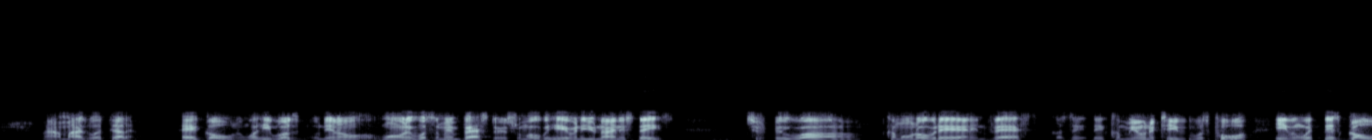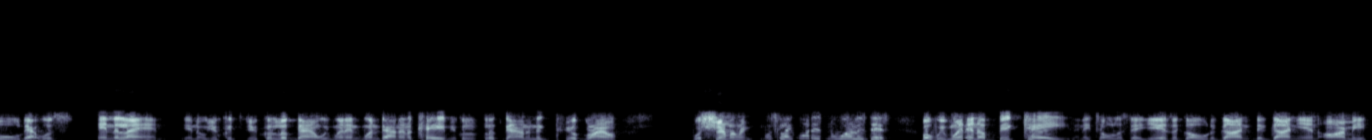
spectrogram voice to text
I might as well tell it. Had gold, and what he was, you know, wanted was some investors from over here in the United States to uh, come on over there and invest because the the community was poor, even with this gold that was in the land. You know, you could you could look down. We went in went down in a cave. You could look down, and the pure ground was shimmering. It was like, what in the world is this? But we went in a big cave, and they told us that years ago the Ghan, the Ghanaian army,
